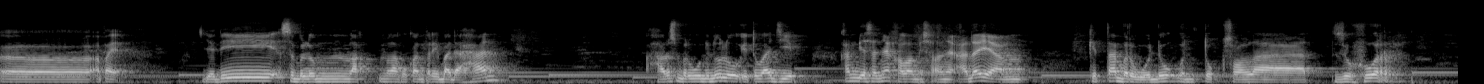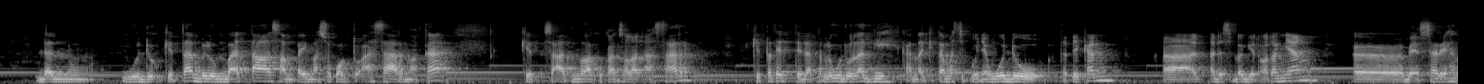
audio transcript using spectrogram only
uh, apa ya? Jadi sebelum melakukan peribadahan harus berwudu dulu itu wajib kan biasanya kalau misalnya ada yang kita berwudu untuk sholat zuhur dan wudhu kita belum batal sampai masuk waktu asar. Maka saat melakukan sholat asar kita tidak perlu wudhu lagi karena kita masih punya wudhu. Tapi kan uh, ada sebagian orang yang uh, beser ya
